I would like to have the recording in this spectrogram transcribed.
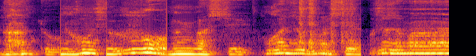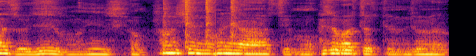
なんと、日本酒を飲みまして、お金をしまして、お疲れ様ーって出てくるのいいんですけど、その時点でお金やーってもう、へたばっちゃってるんですよね。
